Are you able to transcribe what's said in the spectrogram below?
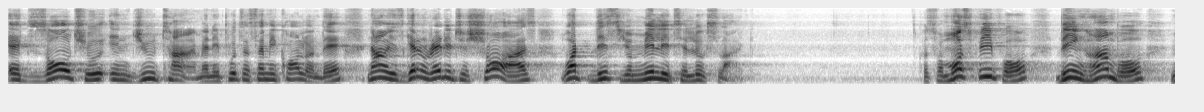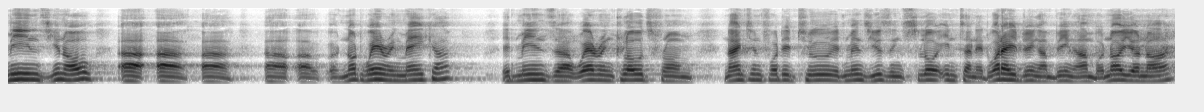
exalt you in due time. And he puts a semicolon there. Now he's getting ready to show us what this humility looks like. Because for most people, being humble means, you know, uh, uh, uh, uh not wearing makeup. It means uh, wearing clothes from 1942. It means using slow internet. What are you doing? I'm being humble. No, you're not.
